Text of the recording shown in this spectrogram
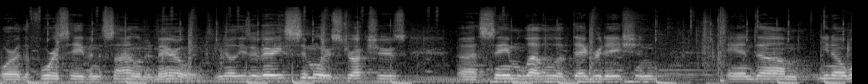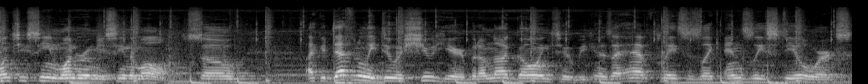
or the Forest Haven Asylum in Maryland. You know, these are very similar structures, uh, same level of degradation, and um, you know, once you've seen one room, you've seen them all. So I could definitely do a shoot here, but I'm not going to because I have places like Ensley Steelworks,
